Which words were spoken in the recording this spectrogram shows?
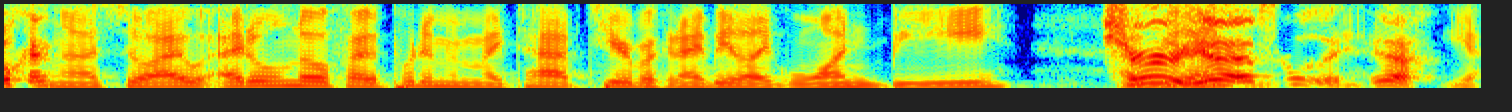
Okay. Uh, so I I don't know if I put him in my top tier, but can I be like one B? Sure. be Yeah. absolutely. Yeah. Yeah,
